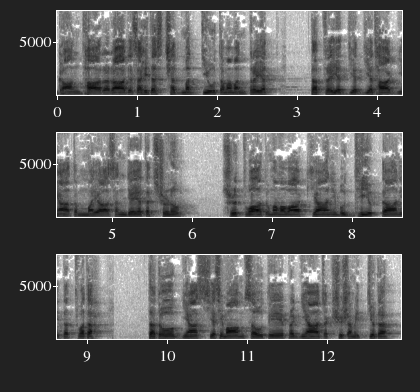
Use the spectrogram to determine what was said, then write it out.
गान्धार राजसहितश्छद्मद्यूतममन्त्रयत् तत्र यद्यद्यथा ज्ञातम् मया सञ्जय तच्छृणु श्रुत्वा तु मम वाक्यानि बुद्धियुक्तानि तत्त्वतः। ततो ज्ञास्यसि माम् सौते प्रज्ञाचक्षुषमित्युत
